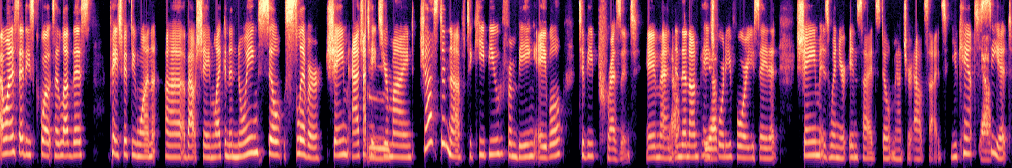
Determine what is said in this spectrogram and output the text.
I want to say these quotes. I love this. Page 51 uh, about shame. Like an annoying sil- sliver, shame agitates mm. your mind just enough to keep you from being able to be present. Amen. Yeah. And then on page yep. 44, you say that shame is when your insides don't match your outsides. You can't yeah. see it,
